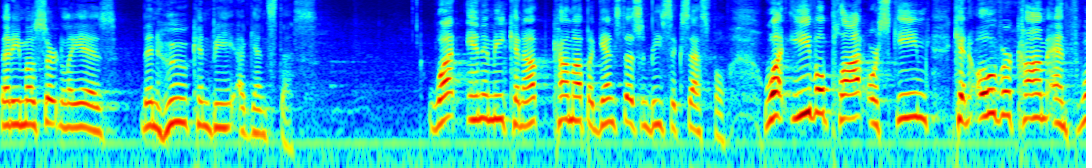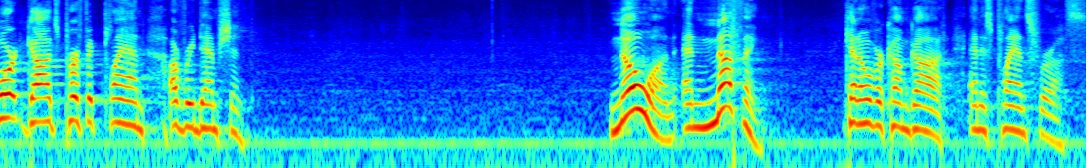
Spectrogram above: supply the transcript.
that he most certainly is, then who can be against us? What enemy can up, come up against us and be successful? What evil plot or scheme can overcome and thwart God's perfect plan of redemption? No one and nothing can overcome God and his plans for us.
